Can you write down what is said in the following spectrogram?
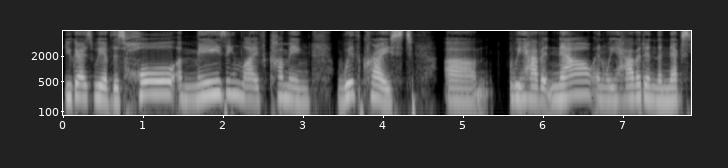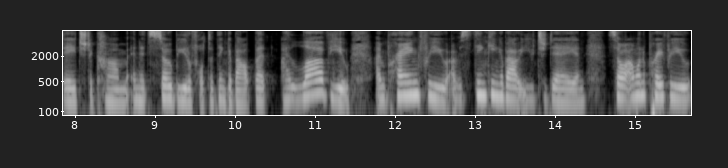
You guys, we have this whole amazing life coming with Christ. Um, we have it now and we have it in the next age to come. And it's so beautiful to think about. But I love you. I'm praying for you. I was thinking about you today. And so I want to pray for you.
